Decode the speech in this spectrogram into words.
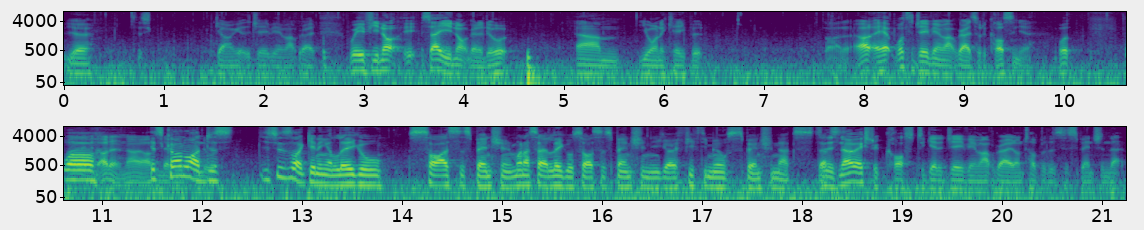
Yeah. Just go and get the GVM upgrade. Well, if you're not, say you're not going to do it, um, you want to keep it. I I, what's the GVM upgrade sort of costing you? What? Well, I don't, I don't know. I've it's kind of like just it's just like getting a legal size suspension. When I say legal size suspension, you go 50 mil suspension. That's, that's So there's no extra cost to get a GVM upgrade on top of the suspension. That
